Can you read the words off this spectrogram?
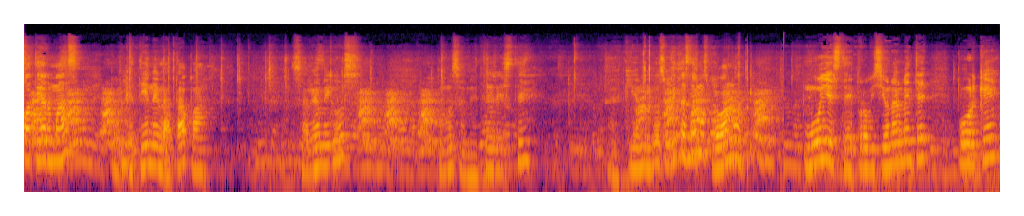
Patear más porque tiene la tapa. ¿Sale amigos? Vamos a meter este. Aquí amigos. Ahorita estamos probando muy este provisionalmente porque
